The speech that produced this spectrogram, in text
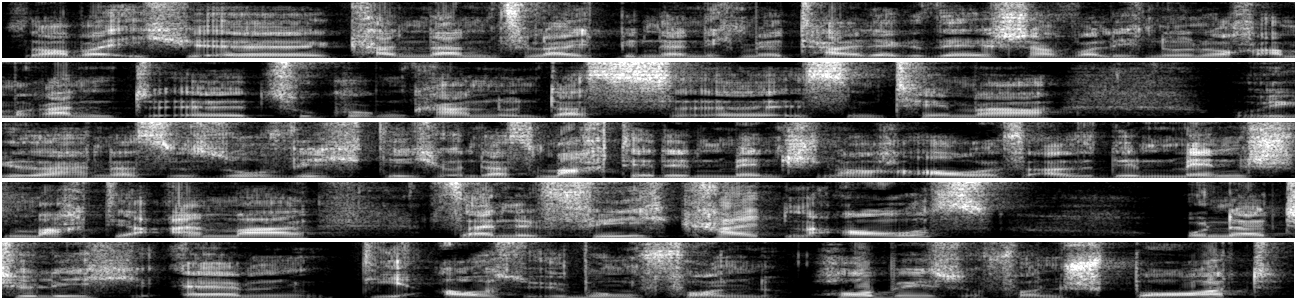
so, aber ich äh, kann dann vielleicht bin dann nicht mehr Teil der Gesellschaft, weil ich nur noch am Rand äh, zugucken kann und das äh, ist ein Thema, wo wir gesagt das ist so wichtig und das macht ja den Menschen auch aus. Also den Menschen macht ja einmal seine Fähigkeiten aus und natürlich ähm, die Ausübung von Hobbys, von Sport,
